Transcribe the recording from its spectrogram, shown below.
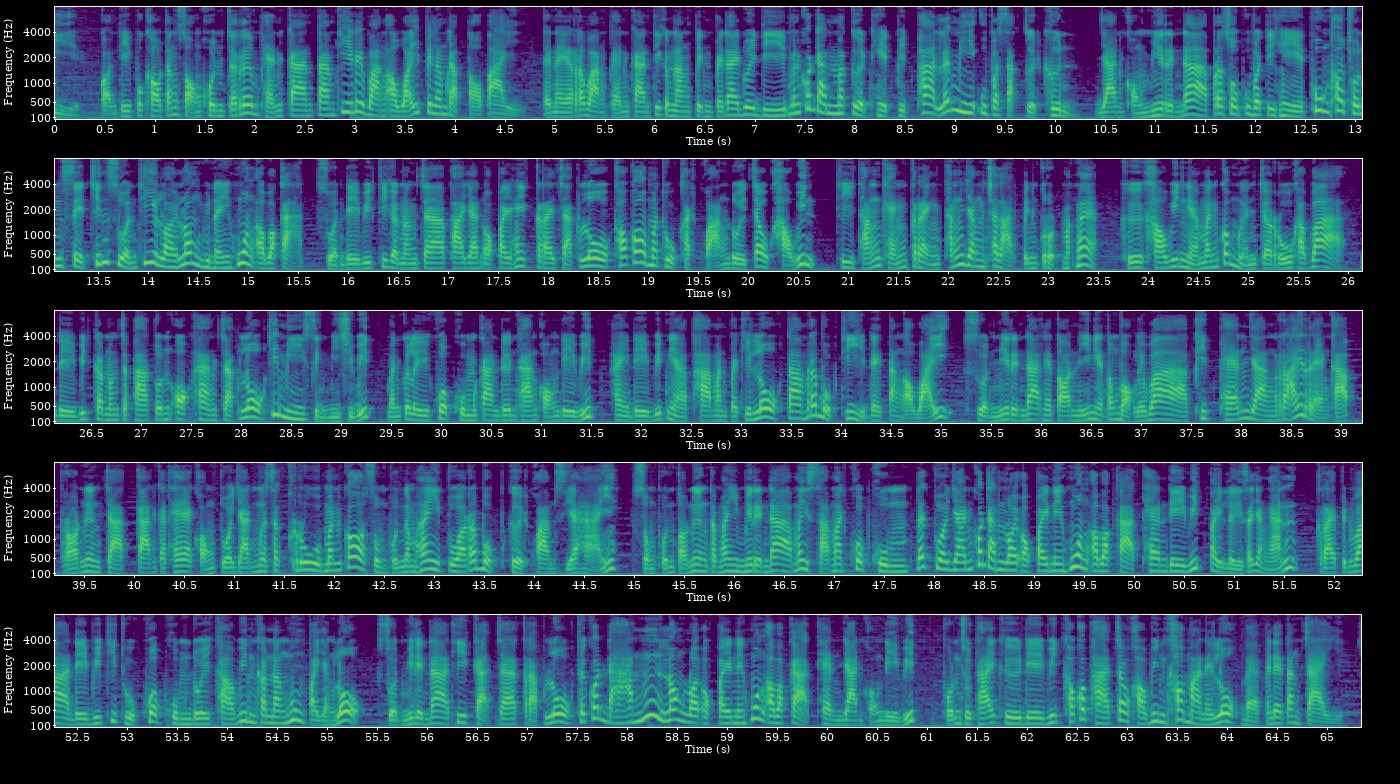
ก่อนที่พวกเขาทั้งสองคนจะเริ่มแผนการตามที่ได้วางเอาไว้เป็นลำดับต่อไป แต่ในระหว่างแผนการที่กำลังเป็นไปได้ด้วยดี มันก็ดันมาเกิดเหตุผิดพลาดและมีอุปสรรคเกิดขึ้น ยานของมิเรนดาประสบอุบัติเหตุ พุ่งเข้าชนเศษชิ้นส่วนที่ลอยล่องอยู่ในห้วงอวกาศ ส่วนเดวิดที่กำลังจะพายานออกไปให้ไกลจากโลกเขาก็มาถูกขัดขวางโดยเจ้าคาวิน ที่ทั้งแข็งแกร่งทั้งยังฉลาดเป็นกรดมากๆ คือคาวินเนี่ยมันก็เหมือนจะรู้ครับว่าเดวิดกำลังจะพาตนออกห่างจากโลกที่มีสิ่งมีชีวิต มันก็เลยควบคุมการเดินทางของเดวิดให้เดวิดเนี่ยพามันไปที่โลกตามระบบที่ได้ตั้งเอาไว้ ส่วนมิเรนดาในตอนนี้เนี่ยต้องบอกเลยว่าผิดแผนอย่างร้ายแรงครับ เพราะเนื่องจากการกระแทกของตัวยานเมื่อสักครู่ มันก็ส่งผลทำให้ตัวระบบเกิดความเสียหาย ส่งผลต่อเนื่องทำให้มิเรนดาไม่สามารถควบคุม และตัวยานก็ดันลอยออกไปในห้วงอวกาศแทนเดวิดไปเลยซะอย่างนั้น กลายเป็นว่าเดวิดที่ถูกควบคุมโดยคาวินกำลังมุ่งไปยังโลก ส่วนมิเรนดาที่กะจะกลับโลก เธอก็ดันล่องลอยออกไปในห้วงอวกาศแทนยานของเดวิดผลสุดท้ายคือเดวิดเขาก็พาเจ้าคาวินเข้ามาในโลกแบบไม่ได้ตั้งใจ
